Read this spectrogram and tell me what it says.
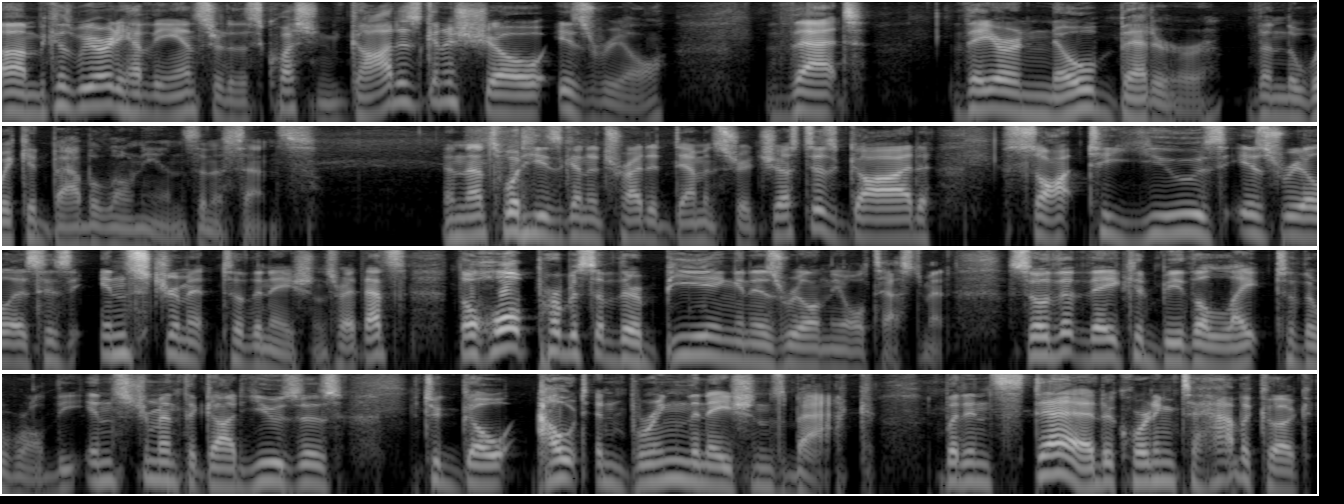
um, because we already have the answer to this question. God is going to show Israel that they are no better than the wicked Babylonians in a sense. And that's what he's going to try to demonstrate. Just as God sought to use Israel as his instrument to the nations, right? That's the whole purpose of their being in Israel in the Old Testament, so that they could be the light to the world, the instrument that God uses to go out and bring the nations back. But instead, according to Habakkuk,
